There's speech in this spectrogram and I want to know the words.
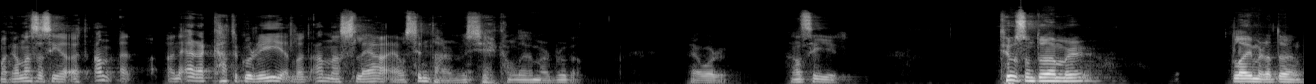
man kan nesten si at en er kategori eller et annet slæ av sintaren, hvis jeg kan løy meg bruke det her var Han sier, Tusen dømer, gløymer at døm.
